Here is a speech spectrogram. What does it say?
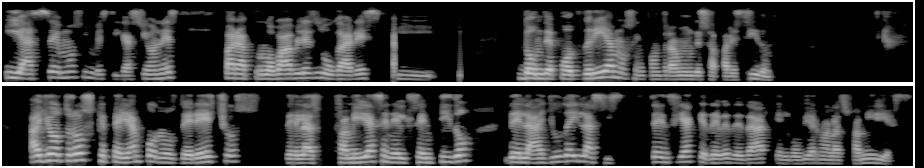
y hacemos investigaciones para probables lugares y, donde podríamos encontrar un desaparecido. Hay otros que pelean por los derechos de las familias en el sentido de la ayuda y la asistencia que debe de dar el gobierno a las familias.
